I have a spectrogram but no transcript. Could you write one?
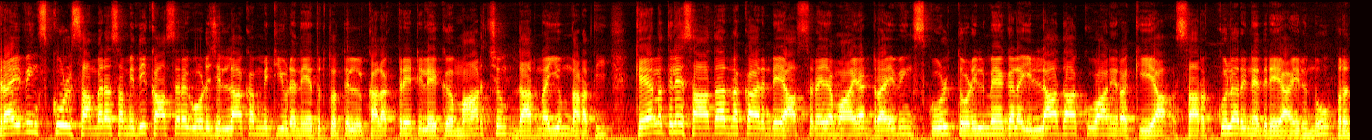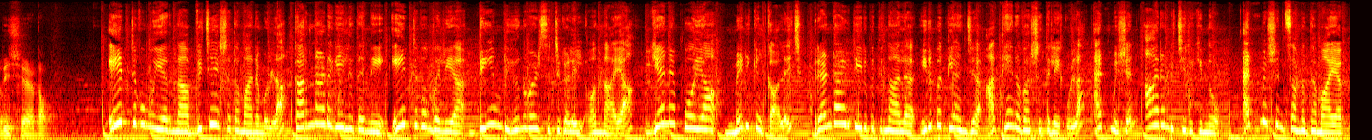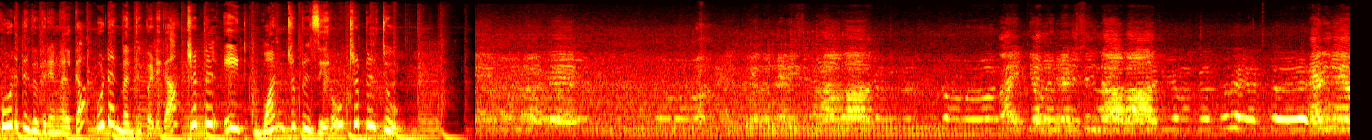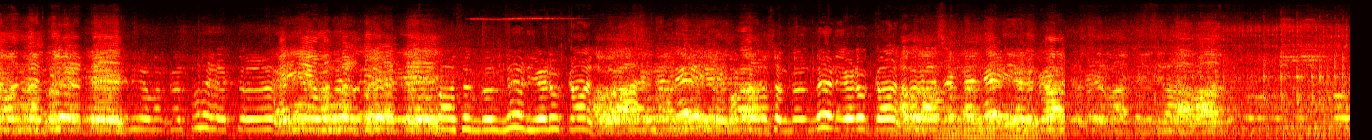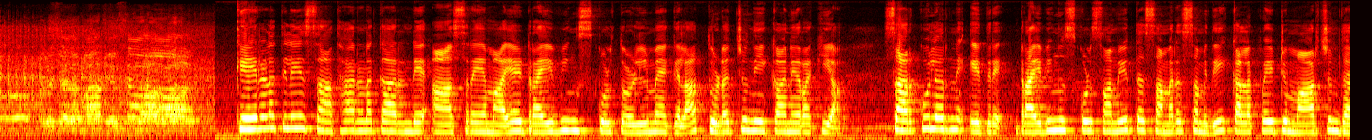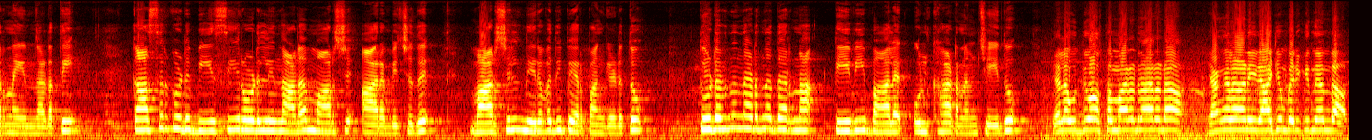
Driving school സമരസമിതി കാസർഗോഡ് ജില്ലാ കമ്മിറ്റിയുടെ നേതൃത്വത്തിൽ കളക്ട്രേറ്റിലേക്ക് മാർച്ചും ധർണയും നടത്തി. കേരളത്തിലെ സാധാരണക്കാരന്റെ ആശ്രയമായ ഡ്രൈവിംഗ് സ്കൂൾ തൊഴിൽ മേഖല ഇല്ലാതാക്കുവാനിറക്കിയ സർക്കുലറിനെതിരെയായിരുന്നു പ്രതിഷേധം. ഏറ്റവും ഉയർന്ന വിജയ ശതമാനമുള്ള കർണാടകയിലെ തന്നെ ഏറ്റവും വലിയ ഡീംഡ് യൂണിവേഴ്സിറ്റികളിൽ ഒന്നായ യനപ്പോയ മെഡിക്കൽ കോളേജ് രണ്ടായിരത്തി ഇരുപത്തിനാല് ഇരുപത്തിയഞ്ച് അധ്യയന വർഷത്തിലേക്കുള്ള അഡ്മിഷൻ ആരംഭിച്ചിരിക്കുന്നു. അഡ്മിഷൻ സംബന്ധമായ കൂടുതൽ വിവരങ്ങൾക്ക് ഉടൻ ബന്ധപ്പെടുക. Triple eight one triple zero triple two അവകാശങ്ങൾ നേടിയെടുക്കാൻ. അവകാശങ്ങൾ നേടിയെടുക്കാൻ. അവകാശങ്ങൾ നേടിയെടുക്കാൻ. കേരളത്തിലെ സാധാരണക്കാരന്റെ ആശ്രയമായ ഡ്രൈവിംഗ് സ്കൂൾ തൊഴിൽ മേഖല തുടച്ചു നീക്കാനിറക്കിയ സർക്കുലറിന് എതിരെ ഡ്രൈവിംഗ് സ്കൂൾ സംയുക്ത സമരസമിതി കളക്ട്രേറ്റ് മാർച്ചും ധർണയും നടത്തി. കാസർഗോഡ് ബി സി റോഡിൽ നിന്നാണ് മാർച്ച് ആരംഭിച്ചത്. മാർച്ചിൽ നിരവധി പേർ പങ്കെടുത്തു. തുടർന്ന് നടന്ന ധർണ ടി വി ബാലൻ ഉദ്ഘാടനം ചെയ്തു. ചില ഉദ്യോഗസ്ഥന്മാരുടെ ധാരണ ഞങ്ങളാണ് ഈ രാജ്യം ഭരിക്കുന്നത് എന്താ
